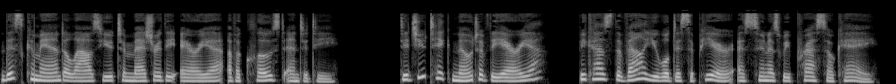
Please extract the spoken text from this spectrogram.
This command allows you to measure the area of a closed entity. Did you take note of the area? Because the value will disappear as soon as we press OK.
